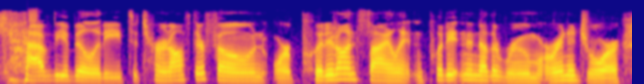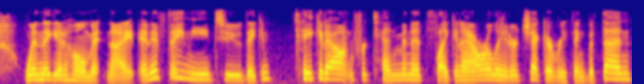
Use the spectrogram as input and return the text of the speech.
have the ability to turn off their phone or put it on silent and put it in another room or in a drawer when they get home at night. And if they need to, they can take it out and for 10 minutes, like an hour later, check everything. But then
